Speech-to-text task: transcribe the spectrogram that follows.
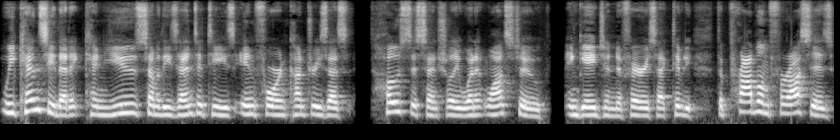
We can see that it can use some of these entities in foreign countries as hosts, essentially, when it wants to engage in nefarious activity. The problem for us is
